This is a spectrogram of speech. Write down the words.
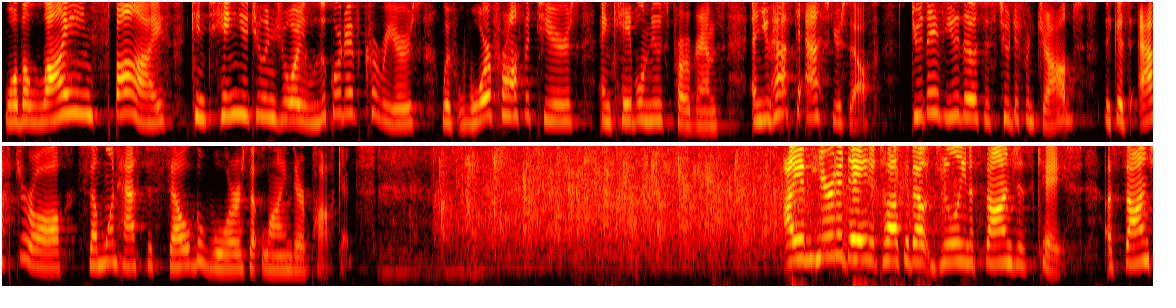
while the lying spies continue to enjoy lucrative careers with war profiteers and cable news programs. And you have to ask yourself, do they view those as two different jobs? Because after all, someone has to sell the wars that line their pockets. I am here today to talk about Julian Assange's case. Assange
